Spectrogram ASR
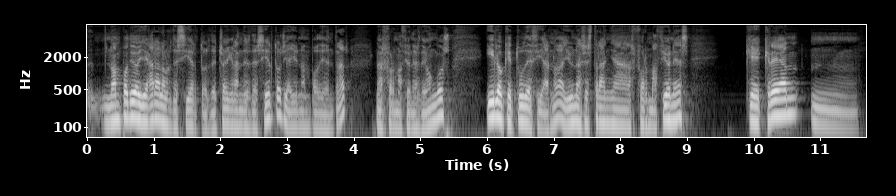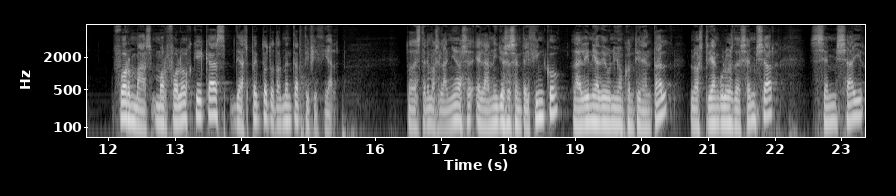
no han podido llegar a los desiertos. De hecho, hay grandes desiertos y ahí no han podido entrar las formaciones de hongos. Y lo que tú decías, ¿no? Hay unas extrañas formaciones que crean mm, formas morfológicas de aspecto totalmente artificial. Entonces tenemos el, año, el anillo 65, la línea de unión continental, los triángulos de Semshire,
